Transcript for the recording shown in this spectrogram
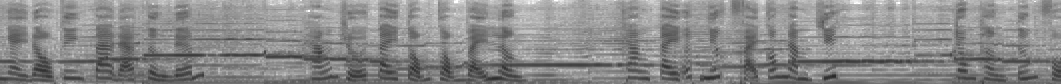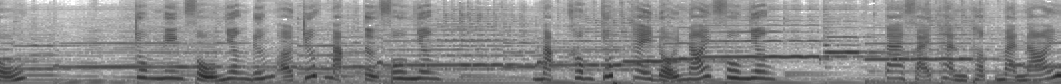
Ngày đầu tiên ta đã từng đếm. Hắn rửa tay tổng cộng 7 lần. Khăn tay ít nhất phải có 5 chiếc. Trong thần tướng phủ, Trung niên phụ nhân đứng ở trước mặt từ phu nhân. Mặt không chút thay đổi nói phu nhân, Ta phải thành thật mà nói,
